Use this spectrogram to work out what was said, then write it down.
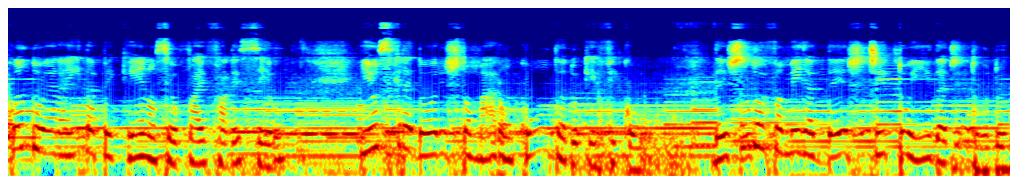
Quando era ainda pequeno, seu pai faleceu e os credores tomaram conta do que ficou, deixando a família destituída de tudo,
